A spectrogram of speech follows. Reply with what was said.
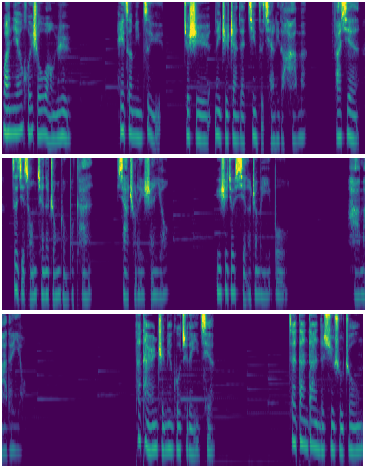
晚年回首往日，黑泽明自语，就是那只站在镜子前里的蛤蟆，发现自己从前的种种不堪，吓出了一身油，于是就写了这么一部《蛤蟆的油》。他坦然直面过去的一切。在淡淡的叙述中，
